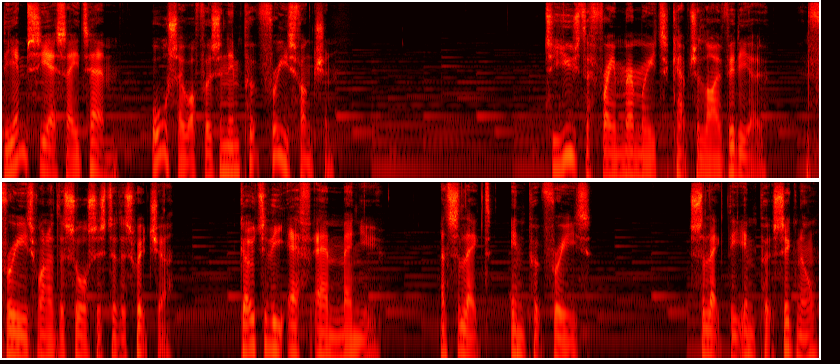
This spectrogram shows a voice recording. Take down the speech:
The MCS8M also offers an input freeze function. To use the frame memory to capture live video and freeze one of the sources to the switcher, go to the FM menu and select Input Freeze. Select the input signal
